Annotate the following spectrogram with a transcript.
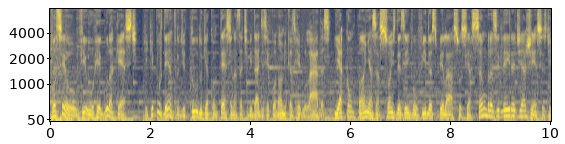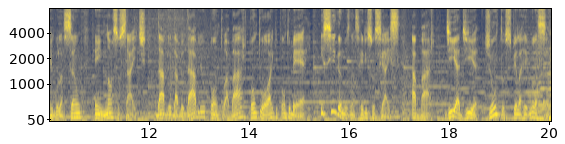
Você ouviu o RegulaCast. Fique por dentro de tudo o que acontece nas atividades econômicas reguladas e acompanhe as ações desenvolvidas pela Associação Brasileira de Agências de Regulação em nosso site www.abar.org.br e siga-nos nas redes sociais. Abar, dia a dia, juntos pela regulação.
